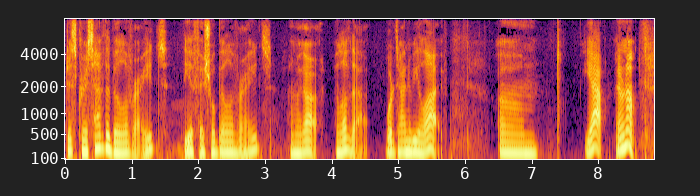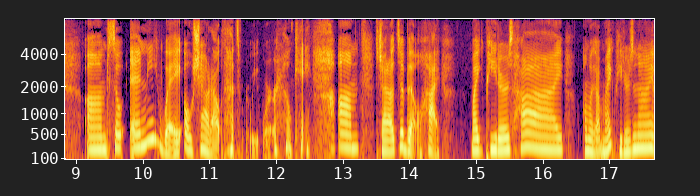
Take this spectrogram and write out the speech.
Does Chris have the Bill of Rights? The official Bill of Rights? Oh my God. I love that. What a time to be alive. Um, yeah, I don't know. Um, so anyway, oh, shout out. That's where we were. Okay. Um, shout out to Bill. Hi. Mike Peters. Hi. Oh my God. Mike Peters and I,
